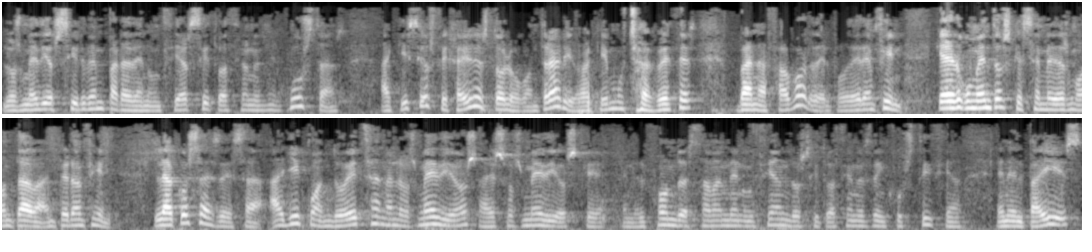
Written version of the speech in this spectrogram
los medios sirven para denunciar situaciones injustas. Aquí, si os fijáis, es todo lo contrario. Aquí muchas veces van a favor del poder. En fin, que hay argumentos que se me desmontaban. Pero, en fin, la cosa es esa. Allí, cuando echan a los medios, a esos medios que en el fondo estaban denunciando situaciones de injusticia en el país,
